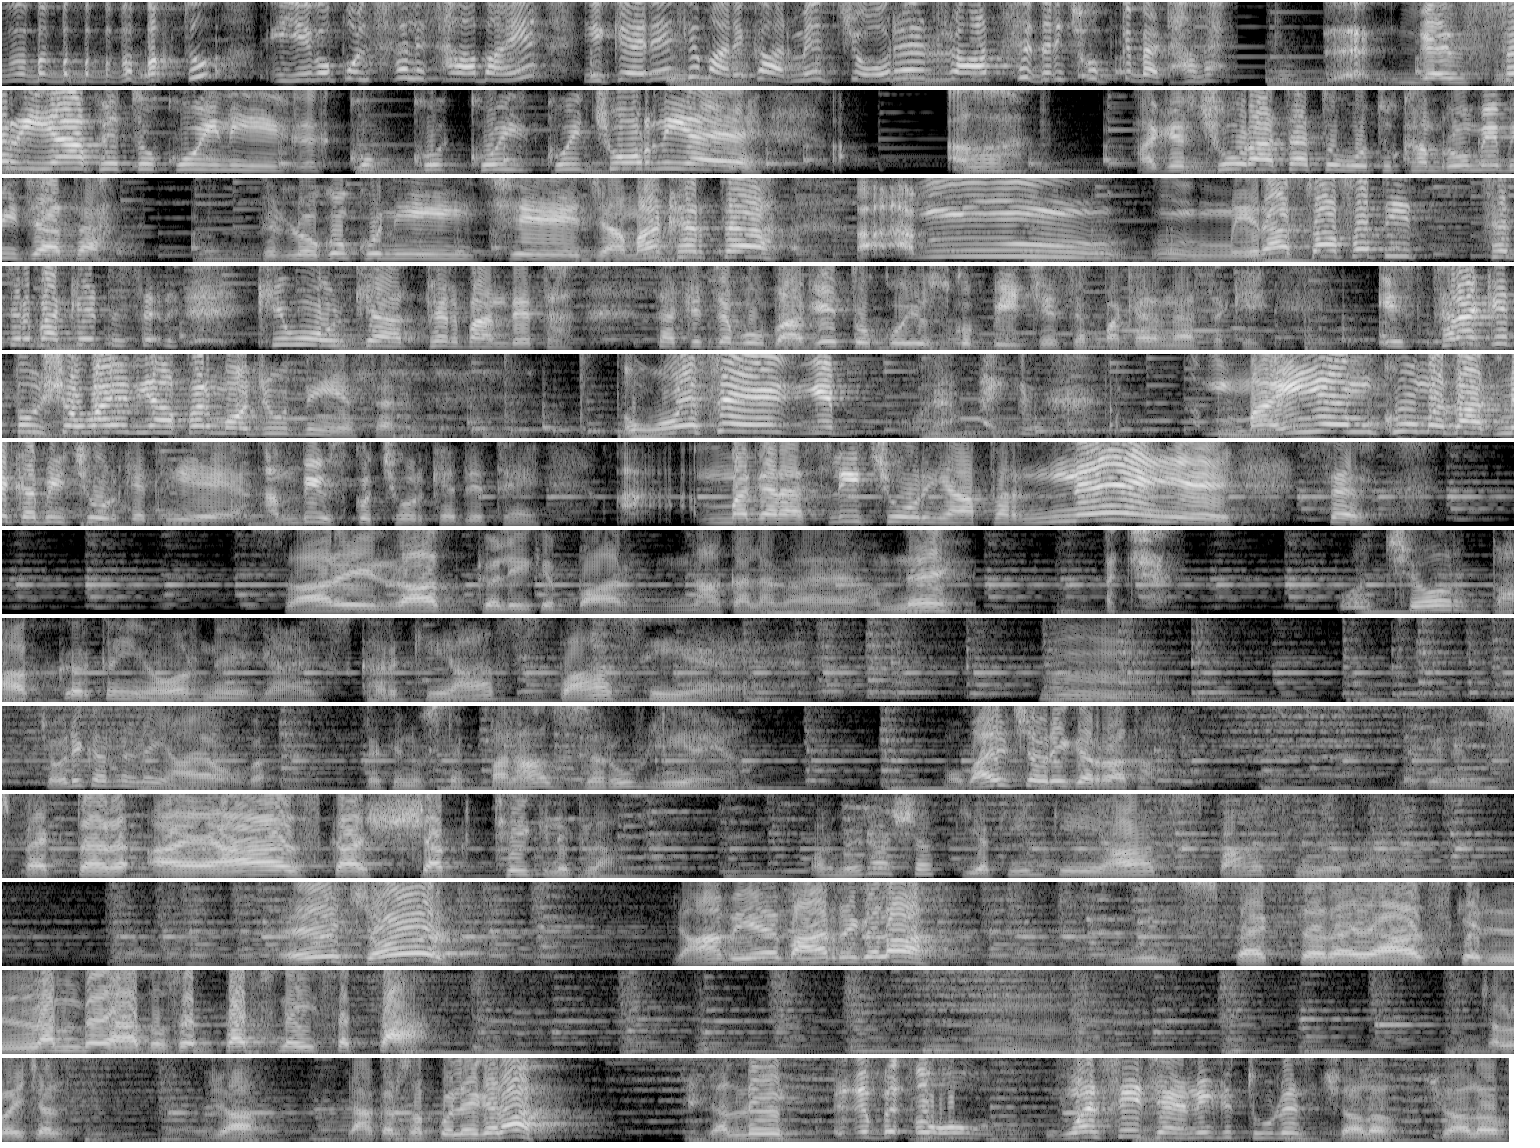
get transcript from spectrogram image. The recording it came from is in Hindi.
बख्तू ये वो पुलिस वाले साहब आए ये कह रहे हैं कि हमारे कार में चोर है रात से ही छुप के बैठा हुआ है। सर यहाँ पे तो कोई नहीं को, को, कोई कोई चोर नहीं आया है। अगर चोर आता तो वो तो कमरों में भी जाता। फिर लोगों को नीचे जमा करता। मेरा साफती तजर्बा कहते सर कि वो उनके हाथ पैर बाँध देता ताकि जब वो भागे तो कोई उसको पीछे से पकड़ ना सके। इस तरह के तो शवायद यहाँ पर मौजूद नहीं है सर। वैसे ये माई हमको मज़ाक में कभी चोर कहती है हम भी उसको चोर कह देते हैं। मगर असली चोर यहाँ पर नहीं है सर। सारी रात गली के बाहर नाका लगाया है हमने। अच्छा। वो चोर भाग कर कहीं और नहीं गया इस घर के आसपास ही है। हम्म। चोरी करने नहीं आया होगा, लेकिन उसने पनाह ज़रूर लिया यहाँ मोबाइल चोरी कर रहा था, लेकिन इंस्पेक्टर अयाज का शक ठीक निकला और मेरा शक यकीन के आस पास ही होता। है ए, चोर! जहाँ भी है, बाहर निकला। वो इंस्पेक्टर अयाज के लंबे हाथों से बच नहीं सकता। चल भाई चल। जा जाकर सबको लेकर आ। जल्दी। वैसे जाने के थोड़ा चलो चलो।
